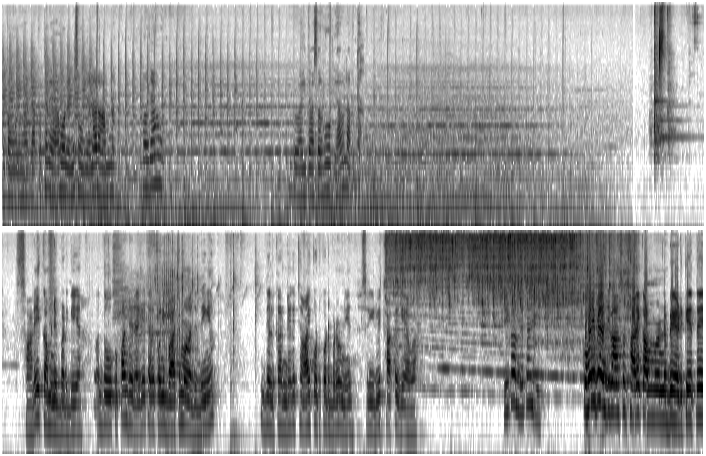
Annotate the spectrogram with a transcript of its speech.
ਸਤਾਉਣ ਵਾਲਾ ਟੱਕ ਧਰਿਆ, ਹੁਣ ਇਹਨੇ ਸੌਂ ਜਾਣਾ ਆਰਾਮ ਨਾਲ। ਸੌਂ ਜਾ ਹੁਣ। ਦਵਾਈ ਦਾ ਅਸਰ ਹੋ ਗਿਆ ਵਾ ਲੱਗਦਾ। ਸਾਰੇ ਕੰਮ ਨਿਬੜ ਗਏ ਆ। ਆਹ ਦੋ ਕੁ ਭਾਂਡੇ ਰਹਿ ਗਏ ਚਲ ਕੋਈ ਨਹੀਂ ਬਾਅਦ ਚ ਮਾਂਜਦੀ ਆ। ਦਿਲ ਕਰਨ ਡਿਆ ਕਿ ਚਾਹ ਹੀ ਕੁੱਟ-ਕੁੱਟ ਬਣਾਉਣੀ ਆ ਸਰੀਰ ਵੀ ਥੱਕ ਗਿਆ ਵਾ। ਕੀ ਕਰਦੇ ਭੈਣ ਜੀ? ਕੋਈ ਨਹੀਂ ਭੈਣ ਜੀ ਬਸ ਸਾਰੇ ਕੰਮ ਨਿਬੇੜ ਕੇ ਤੇ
